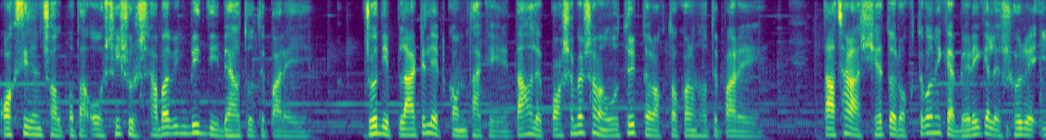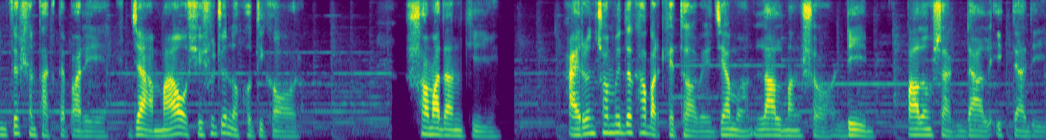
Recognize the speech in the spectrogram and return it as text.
অক্সিজেন স্বল্পতা ও শিশুর স্বাভাবিক বৃদ্ধি ব্যাহত হতে পারে। যদি প্লাটিলেট কম থাকে, তাহলে প্রসবের সময় অতিরিক্ত রক্তকরণ হতে পারে। তাছাড়া শ্বেত রক্তকণিকা বেড়ে গেলে শরীরে ইনফেকশন থাকতে পারে, যা মা ও শিশুর জন্য ক্ষতিকর। সমাধান কি? আয়রন সমৃদ্ধ খাবার খেতে হবে, যেমন লাল মাংস, ডিম, পালং শাক, ডাল ইত্যাদি।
